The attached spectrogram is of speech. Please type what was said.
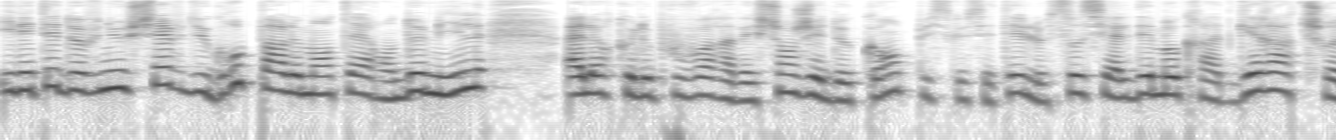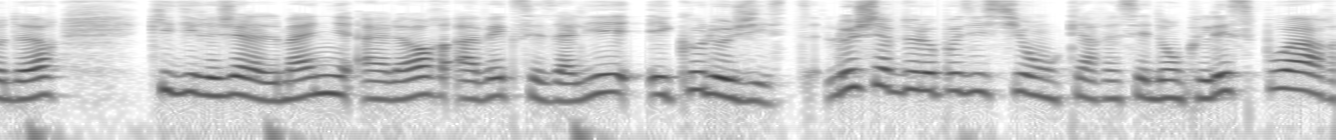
il était devenu chef du groupe parlementaire en 2000 alors que le pouvoir avait changé de camp puisque c'était le social-démocrate Gerhard Schröder qui dirigeait l'Allemagne alors avec ses alliés écologistes. Le chef de l'opposition caressait donc l'espoir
